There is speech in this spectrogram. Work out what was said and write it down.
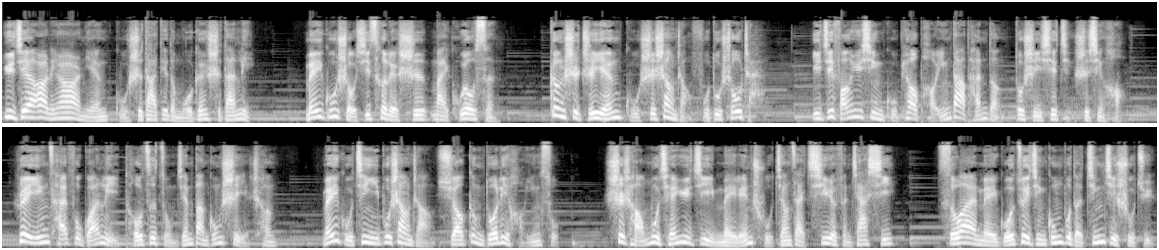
预见2022年股市大跌的摩根士丹利美股首席策略师麦克 s o n 更是直言，股市上涨幅度收窄，以及防御性股票跑赢大盘等，都是一些警示信号。瑞银财富管理投资总监办公室也称，美股进一步上涨需要更多利好因素。市场目前预计美联储将在七月份加息。此外，美国最近公布的经济数据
